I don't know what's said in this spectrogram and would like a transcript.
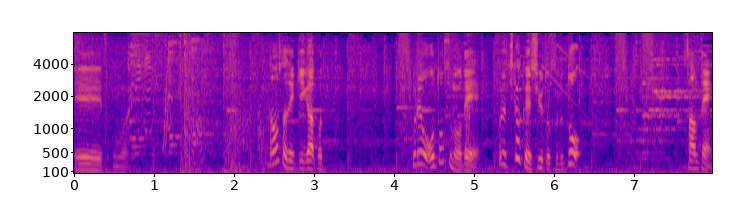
えーと、この倒した敵がこ、これを落とすので、これを近くでシュートすると、3点。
